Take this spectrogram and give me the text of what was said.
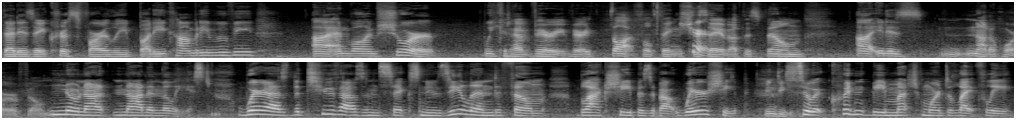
that is a Chris Farley buddy comedy movie. Uh, and while I'm sure we could have very, very thoughtful things Sure. to say about this film, uh, it is not a horror film. No, not not in the least. Whereas the 2006 New Zealand film Black Sheep is about were sheep. Indeed. So it couldn't be much more delightfully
